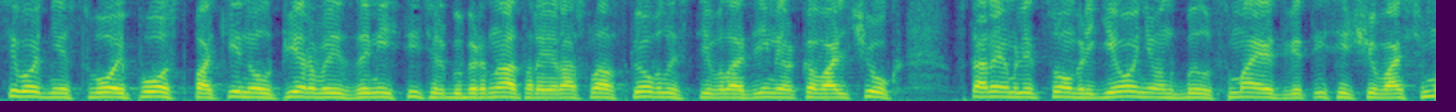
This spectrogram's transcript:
Сегодня свой пост покинул первый заместитель губернатора Ярославской области Владимир Ковальчук. Вторым лицом в регионе он был с мая 2008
